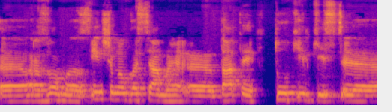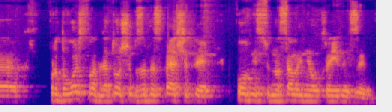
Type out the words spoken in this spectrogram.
е, разом з іншими областями е, дати ту кількість е, продовольства для того, щоб забезпечити повністю населення України взимку.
